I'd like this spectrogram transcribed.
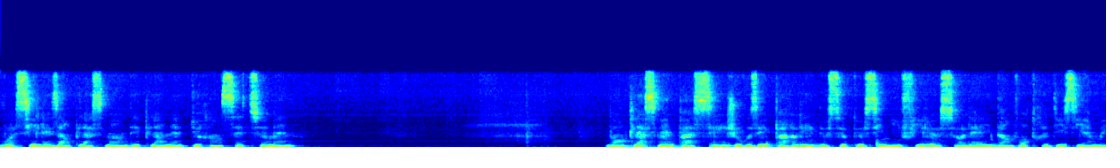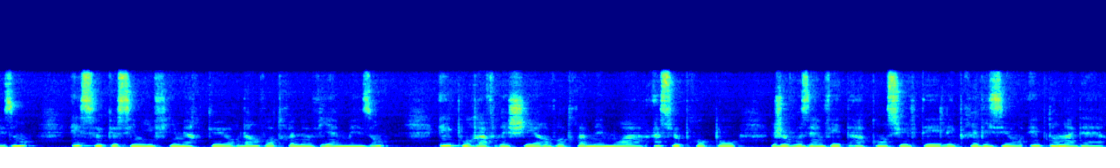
Voici les emplacements des planètes durant cette semaine. Donc la semaine passée, je vous ai parlé de ce que signifie le soleil dans votre dixième maison et ce que signifie Mercure dans votre neuvième maison et pour rafraîchir votre mémoire à ce propos, je vous invite à consulter les prévisions hebdomadaires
